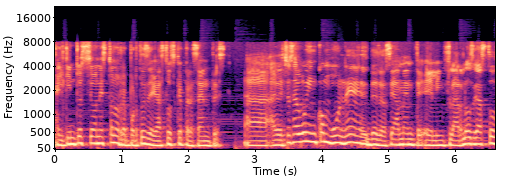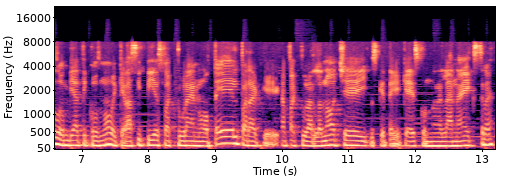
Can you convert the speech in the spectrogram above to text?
El quinto es ser honesto en los reportes de gastos que presentes. Ah, de hecho, es algo bien común, eh, desgraciadamente, el inflar los gastos viáticos, ¿no? De que vas y pides factura en un hotel para que a facturar la noche y pues que te quedes con una lana extra.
